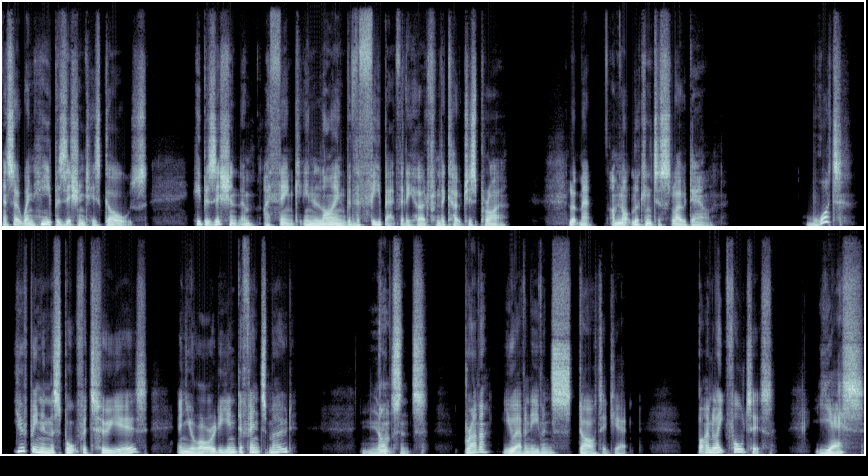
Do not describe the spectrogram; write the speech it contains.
And so when he positioned his goals, he positioned them, I think, in line with the feedback that he heard from the coaches prior. Look, Matt, I'm not looking to slow down. What? You've been in the sport for two years and you're already in defense mode? Nonsense. Brother, you haven't even started yet. But I'm late 40s. Yes,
